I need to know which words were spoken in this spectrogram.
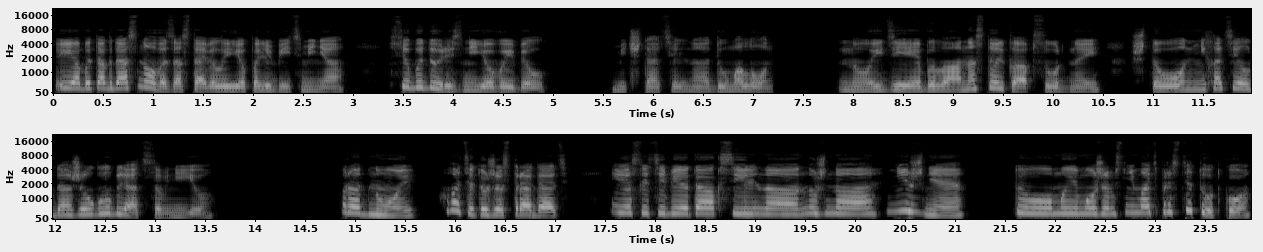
Я бы тогда снова заставил ее полюбить меня, всю бы дурь из нее выбил, — мечтательно думал он. Но идея была настолько абсурдной, что он не хотел даже углубляться в нее. «Родной, хватит уже страдать. Если тебе так сильно нужна нижняя, то мы можем снимать проститутку»,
